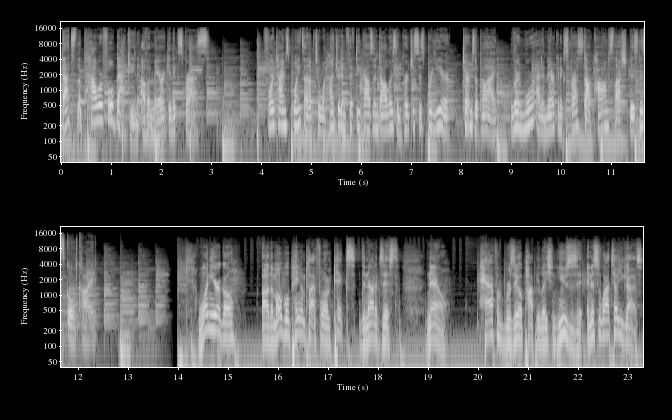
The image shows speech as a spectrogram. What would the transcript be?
That's the powerful backing of American Express. Four times points on up to $150,000 in purchases per year. Terms apply. Learn more at americanexpress.com slash business gold card. One year ago, uh, the mobile payment platform Pix did not exist. Now, half of Brazil population uses it. And this is why I tell you guys.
